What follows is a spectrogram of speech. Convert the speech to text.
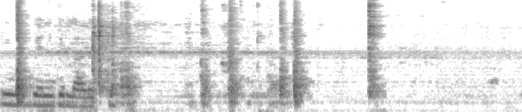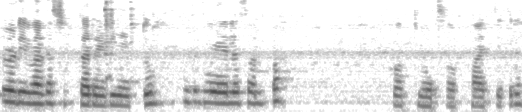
ಇನ್ನು ಬೆಂದಿಲ್ಲ ಅದಕ್ಕೆ. ನೋಡಿ, ಇವಾಗ ಸುಕ್ಕ ರೆಡಿ ಆಯಿತು. ಅದ್ರ ಮೇಲೆ ಸ್ವಲ್ಪ ಕೊತ್ತಂಬರಿ ಸೊಪ್ಪು ಹಾಕಿದರೆ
